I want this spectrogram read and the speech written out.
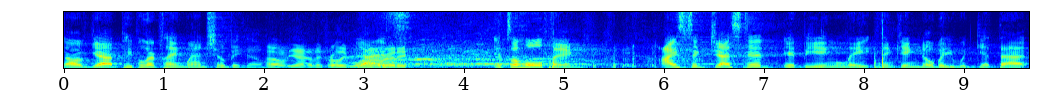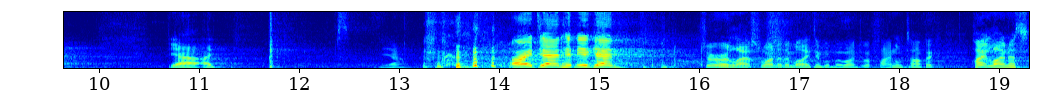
Oh yeah, people are playing WAN show bingo. Oh yeah, they probably won Yeah, already. it's, it's a whole thing. I suggested it being late, thinking nobody would get that. Yeah, I. Yeah. All right, Dan, hit me again. Sure, last one, and then well, I think we'll move on to a final topic. Hi, Linus.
